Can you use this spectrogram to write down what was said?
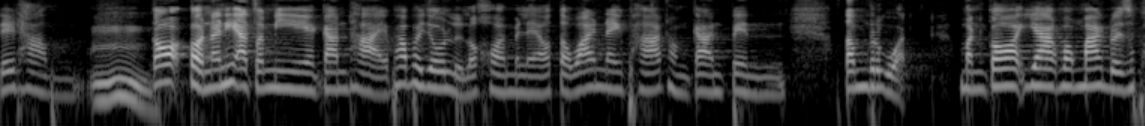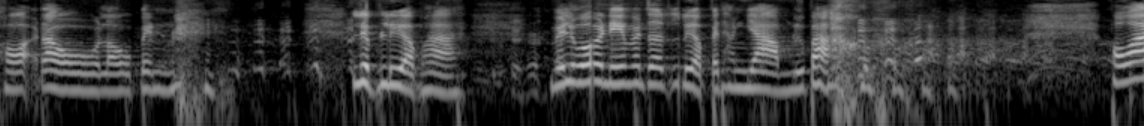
ได้ทำอืม ก็ก่อนหน้านี้อาจจะมีการถ่ายภาพยนตร์หรือละครมาแล้ว แต่ว่าในพาร์ทของการเป็นตำรวจ มันก็ยากมากๆ โดยเฉพาะเราเราเป็น เหลือบๆค่ะ ไม่รู้ว่าวันนี้มันจะเหลือบไปทางยามหรือเปล่า เพราะว่า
